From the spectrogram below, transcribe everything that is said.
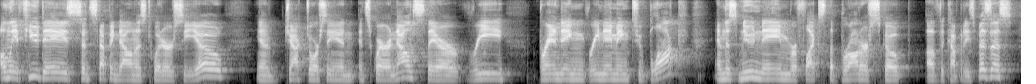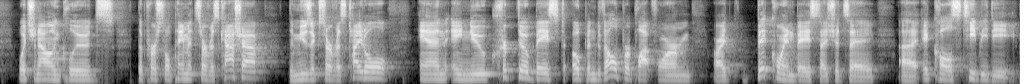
only a few days since stepping down as Twitter CEO, you know, Jack Dorsey and, and Square announced they are rebranding, renaming to Block. And this new name reflects the broader scope of the company's business, which now includes the personal payment service Cash App, the music service Tidal, and a new crypto based open developer platform, or Bitcoin based, I should say, uh, it calls TBD.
